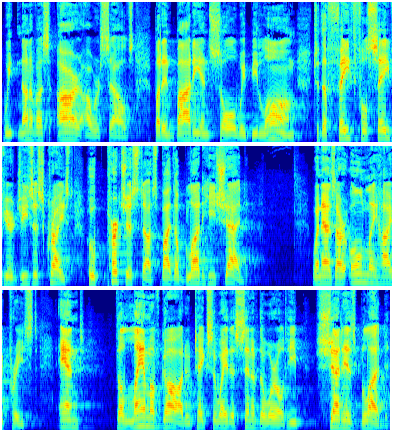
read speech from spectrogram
We, none of us are ourselves, but in body and soul we belong to the faithful Savior, Jesus Christ, who purchased us by the blood he shed, when as our only high priest and the Lamb of God who takes away the sin of the world, he shed his blood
